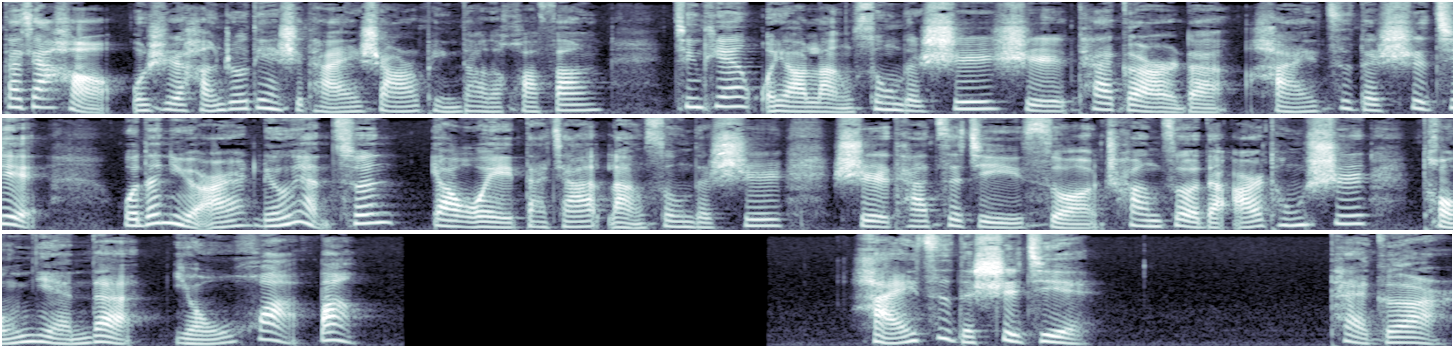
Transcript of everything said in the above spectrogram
大家好，我是杭州电视台少儿频道的华芳。今天我要朗诵的诗是泰戈尔的《孩子的世界》。我的女儿刘远村要为大家朗诵的诗是她自己所创作的儿童诗《童年的油画棒》。孩子的世界，泰戈尔。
